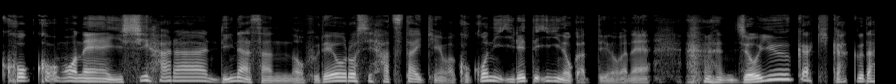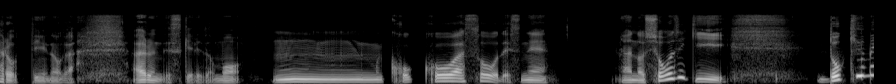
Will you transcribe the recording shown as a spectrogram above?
ここもね、石原里奈さんの筆下ろし初体験はここに入れていいのかっていうのがね、女優か企画だろっていうのがあるんですけれども、うーん、ここはそうですね。あの、正直、ドキュメ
